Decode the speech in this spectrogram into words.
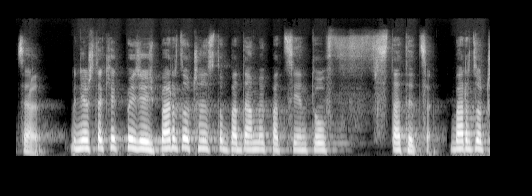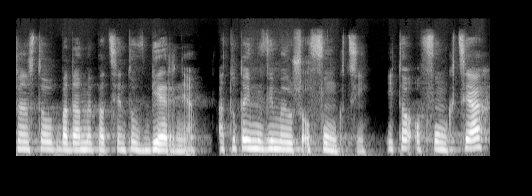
cel. Ponieważ, tak jak powiedziałeś, bardzo często badamy pacjentów w statyce, bardzo często badamy pacjentów biernie, a tutaj mówimy już o funkcji. I to o funkcjach,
